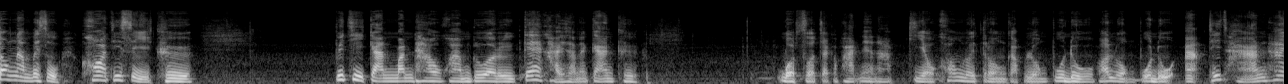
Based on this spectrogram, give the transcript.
ต้องนำไปสู่ข้อที่สี่คือ วิธีการบรรเทาความกลัวหรือแก้ไขสถานการณ์คือบทสวดจักรพรรดิเนี่ยนะครับเกี่ยวข้องโดยตรงกับหลวงปู่ดู เพราะหลวงปู่ดูอธิษฐานให้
